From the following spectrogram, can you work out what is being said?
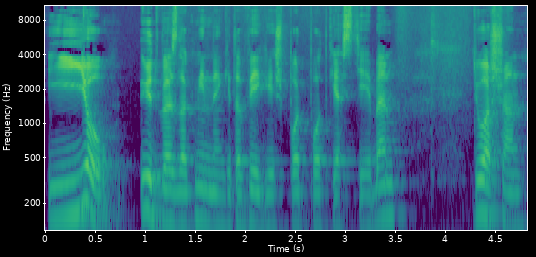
Jó, üdvözlök mindenkit a VG Sport podcastjében. Gyorsan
